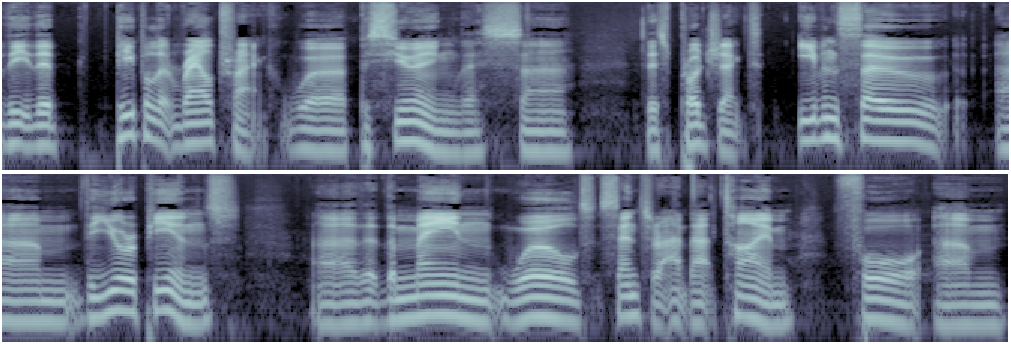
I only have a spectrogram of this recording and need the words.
the the people at Railtrack were pursuing this uh, this project, even though um, the Europeans, uh, the, the main world center at that time for um,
